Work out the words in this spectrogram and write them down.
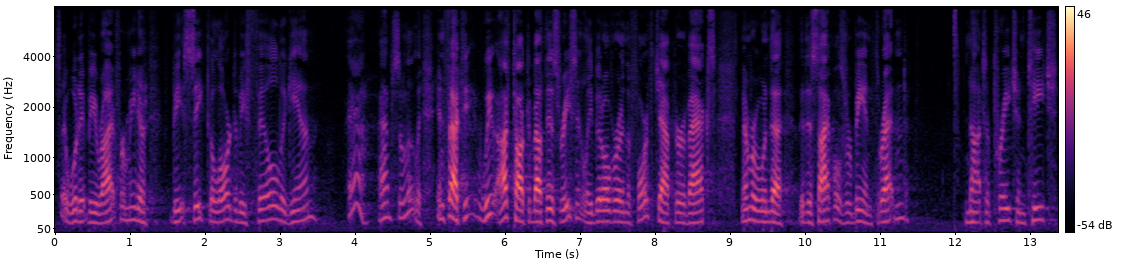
So, would it be right for me to be, seek the Lord to be filled again? Yeah, absolutely. In fact, we, I've talked about this recently, but over in the fourth chapter of Acts, remember when the, the disciples were being threatened? Not to preach and teach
